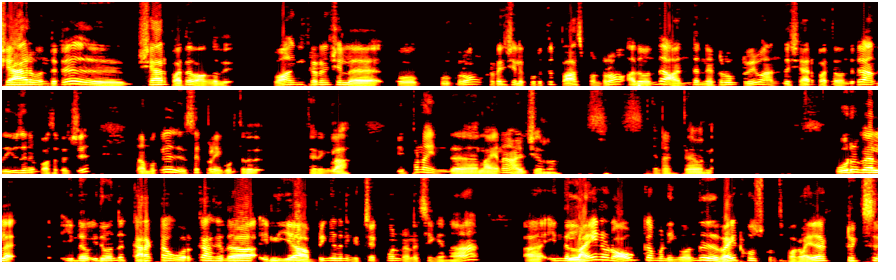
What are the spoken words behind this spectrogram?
ஷேர் வந்துட்டு ஷேர் பார்த்து வாங்குது. வாங்கி கிரெடென்ஷியல கொடுக்குறோம். கிரெடென்ஷியல கொடுத்து பாஸ் பண்றோம். அது வந்து அந்த நெட்ஒர்க் டிரைவ் அந்த ஷேர் பார்த்த வந்துட்டு அந்த யூசர் நேம் பாஸ்வேர்ட் வச்சு நமக்கு செட் பண்ணி கொடுத்துருது. சரிங்களா? இப்போ நான் இந்த லைனை அழிச்சிடுறேன். எனக்கு தேவையில்லை. ஒருவேளை இது இது வந்து கரெக்டா ஒர்க் ஆகுதா இல்லையா அப்படிங்கறத நீங்க செக் பண்ண நினைச்சீங்கன்னா இந்த லைனோட அவுட்கம் நீங்க வந்து ரைட் ஹோஸ் கொடுத்து பார்க்கலாம். இதான் ட்ரிக்ஸ்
